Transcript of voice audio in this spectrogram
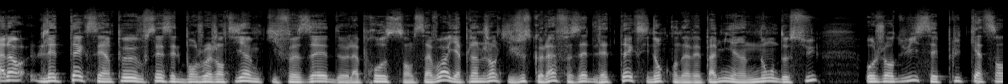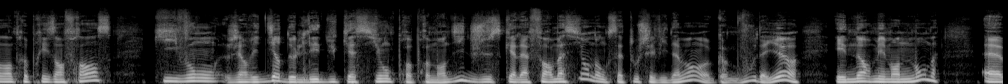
Alors, l'EdTech, c'est un peu, vous savez, c'est le bourgeois gentilhomme qui faisait de la prose sans le savoir. Il y a plein de gens qui, jusque-là, faisaient de l'EdTech, sinon qu'on n'avait pas mis un nom dessus. Aujourd'hui, c'est plus de 400 entreprises en France qui vont, j'ai envie de dire, de l'éducation proprement dite jusqu'à la formation. Donc, ça touche évidemment, comme vous d'ailleurs, énormément de monde. Euh,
